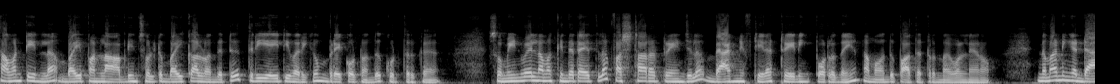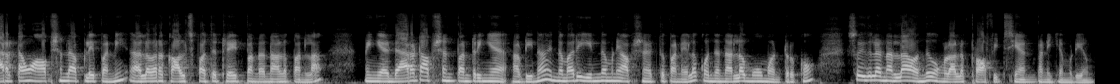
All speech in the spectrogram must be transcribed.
செவன்டீனில் பை பண்ணலாம் அப்படின்னு சொல்லிட்டு பை கால் வந்துட்டு த்ரீ எயிட்டி வரைக்கும் பிரேக் அவுட் வந்து கொடுத்துருக்கேன் ஸோ மீன்வைல் நமக்கு இந்த டயத்தில் ஃபஸ்ட் டாரட் ரேஞ்சில் பேங்க் நிஃப்டியில் ட்ரேடிங் போடுறதையும் நம்ம வந்து பார்த்துட்டு இருந்தோம் இவ்வளோ நேரம். இந்த மாதிரி நீங்கள் டேரெக்டாகவும் ஆப்ஷனில் அப்ளை பண்ணி அதில் வர கால்ஸ் பார்த்து ட்ரேட் பண்ணுறதுனாலும் பண்ணலாம். நீங்கள் டேரெக்ட் ஆப்ஷன் பண்ணுறீங்க அப்படின்னா இந்த மாதிரி இந்த மணி ஆப்ஷன் எடுத்து பண்ணையில் கொஞ்சம் நல்ல மூவ்மெண்ட் இருக்கும். ஸோ இதில் நல்லா வந்து உங்களால் ப்ராஃபிட்ஸ் ஏர்ன் பண்ணிக்க முடியும்.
